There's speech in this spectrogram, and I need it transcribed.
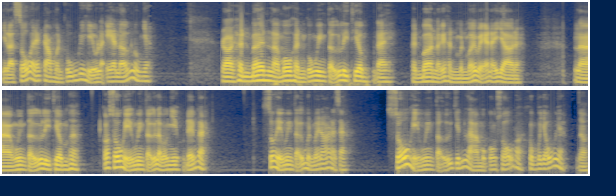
Vậy là số electron mình cũng ký hiệu là e lớn luôn nha. Rồi, hình bên là mô hình của nguyên tử lithium. Đây, hình bên là cái hình mình mới vẽ nãy giờ nè. Là nguyên tử lithium ha. Có số hiệu nguyên tử là bao nhiêu? Đếm coi. Số hiệu nguyên tử mình mới nói là sao? Số hiệu nguyên tử chính là một con số thôi, không có dấu nha. Đó.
